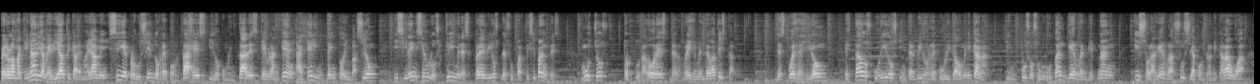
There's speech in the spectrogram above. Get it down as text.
Pero la maquinaria mediática de Miami sigue produciendo reportajes y documentales que blanquean aquel intento de invasión y silencian los crímenes previos de sus participantes, muchos torturadores del régimen de Batista. Después de Girón, Estados Unidos intervino en República Dominicana, impuso su brutal guerra en Vietnam, hizo la guerra sucia contra Nicaragua,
